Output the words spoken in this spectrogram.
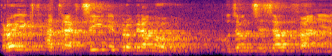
Projekt atrakcyjny programowo, budzący zaufanie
